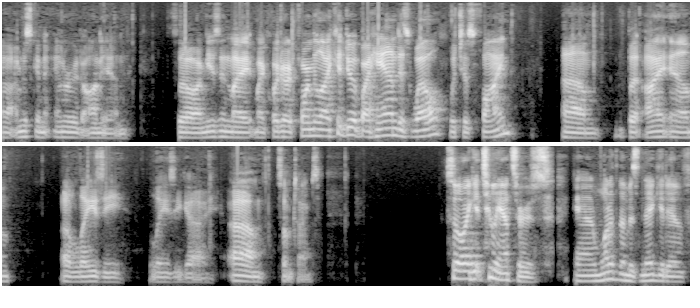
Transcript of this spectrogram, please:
Uh, I'm just going to enter it on in. So I'm using my, my quadratic formula. I could do it by hand as well, which is fine. Um, but I am a lazy, lazy guy um, sometimes. So I get two answers, and one of them is negative.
